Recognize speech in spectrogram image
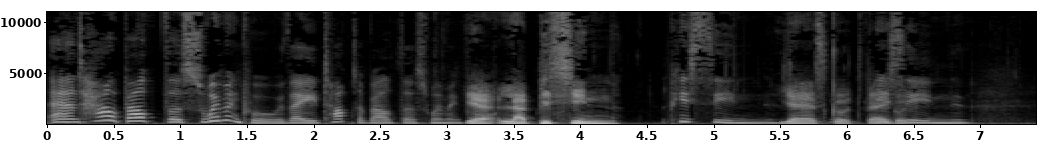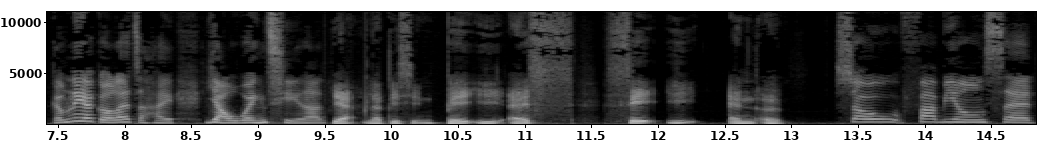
And how about the swimming pool? They talked about the swimming pool. Yeah, la piscine. Piscine. Yes, good, very piscine. good. Yeah. la piscine. B E S C I N E. So Fabien said，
